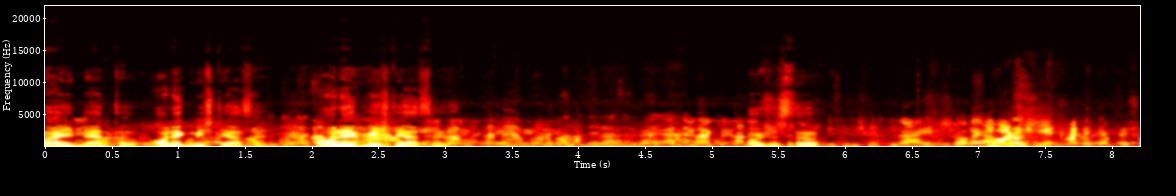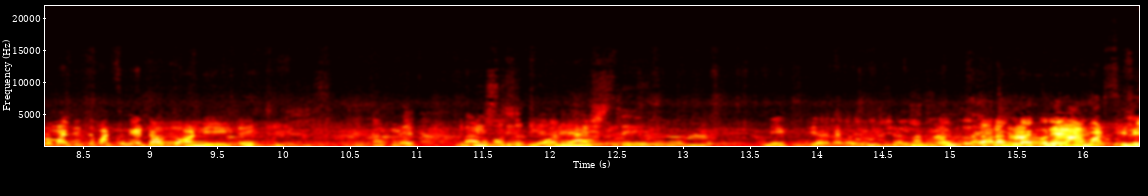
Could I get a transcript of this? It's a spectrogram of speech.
ভাই নেন তো অনেক মিষ্টি আছে অনেক মিষ্টি আছে। অসুস্থ? রাইট সবাই বরং এ খাটে যে আপনি সময় দিতে পারছেন এটাও তো অনেক। নেক্সট ইয়ার আবার ইনশাআল্লাহ। আমি এত তাড়াহুড়া করে আমার ছেলে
